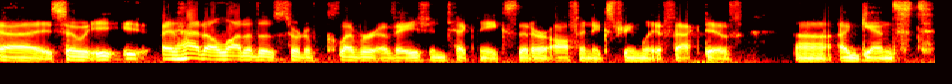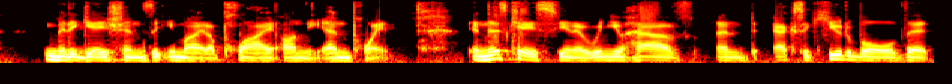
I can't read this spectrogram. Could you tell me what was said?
Uh, so it, it, had a lot of those sort of clever evasion techniques that are often extremely effective uh, against mitigations that you might apply on the endpoint. In this case, you know, when you have an executable that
